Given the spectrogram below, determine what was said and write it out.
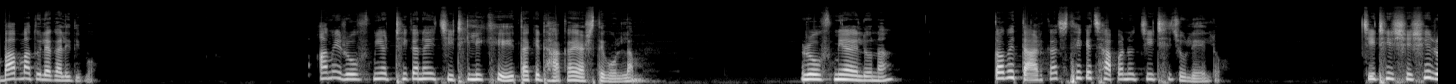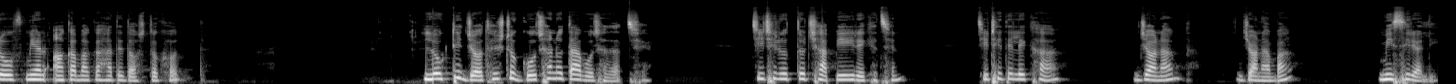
বাপ মা তুলে গালি দিব। আমি রৌফ মিয়ার ঠিকানায় চিঠি লিখে তাকে ঢাকায় আসতে বললাম। রৌফ মিয়া এলো না। তবে তার কাছ থেকে ছাপানো চিঠি চলে এলো। চিঠির শেষে রৌফ মিয়ার আঁকা বাঁকা হাতে দস্তখত। লোকটি যথেষ্ট গোছানো তা বোঝা যাচ্ছে। চিঠির উত্তর ছাপিয়েই রেখেছেন। চিঠিতে লেখা, জনাব, জনাবা, মিসির আলী,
